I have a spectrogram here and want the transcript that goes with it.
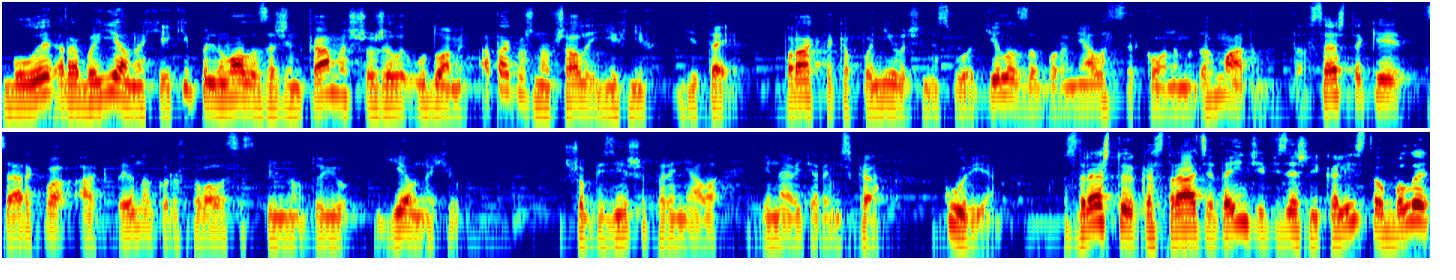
були раби-євнухи, які пильнували за жінками, що жили у домі, а також навчали їхніх дітей. Практика понівечення свого тіла заборонялася церковними догматами, та все ж таки церква активно користувалася спільнотою євнухів, що пізніше перейняла і навіть римська курія. Зрештою, кастрація та інші фізичні каліцтва були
